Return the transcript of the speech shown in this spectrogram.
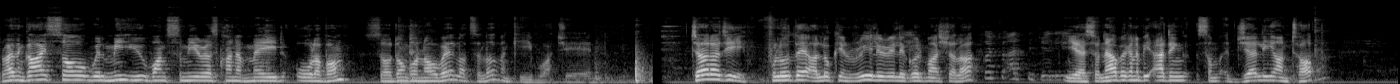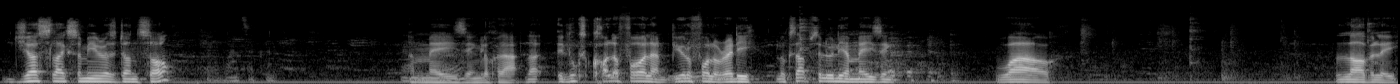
Right then guys, so we'll meet you once Samira's kind of made all of them. So don't go nowhere, lots of love and keep watching. Chalo ji, are looking really, really good, mashallah. Got to add the jelly. Yeah, so now we're going to be adding some jelly on top, just like Samira's done so. Okay, one second. Amazing, look at that. that. It looks colorful and beautiful already. Looks absolutely amazing. Wow. Lovely.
